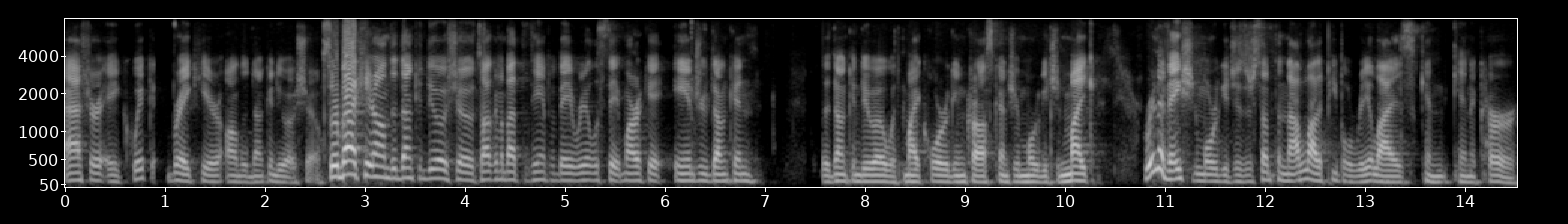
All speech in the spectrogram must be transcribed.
after a quick break here on the Duncan Duo Show. So, we're back here on the Duncan Duo Show talking about the Tampa Bay real estate market. Andrew Duncan, the Duncan Duo with Mike Horrigan, Cross Country Mortgage. And Mike, renovation mortgages are something not a lot of people realize can can occur.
